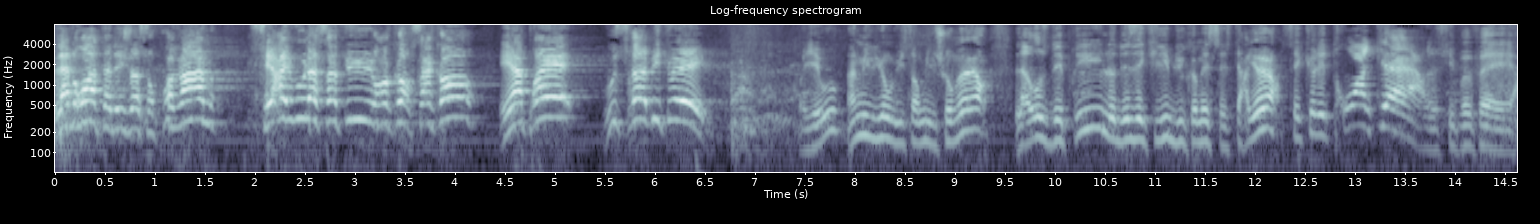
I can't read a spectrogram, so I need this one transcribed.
La droite a déjà son programme. Serrez-vous la ceinture, encore 5 ans, et après, vous serez habitués. Voyez-vous 1 800 000 chômeurs, la hausse des prix, le déséquilibre du commerce extérieur, c'est que les trois quarts de ce qu'il peut faire.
